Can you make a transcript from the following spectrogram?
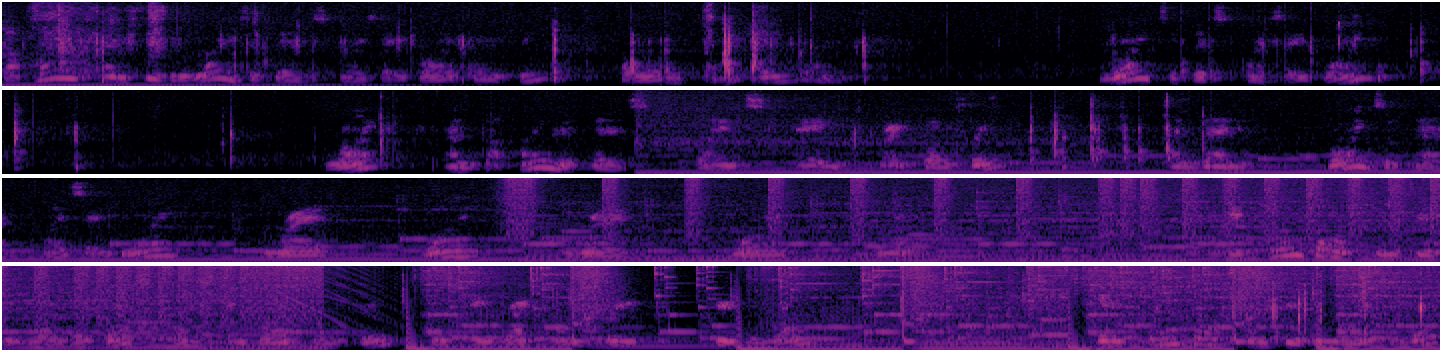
The player faces the right of this point a y, followed by a one. Right of this point a y, Right and behind of this plays a red concrete. And then right of that plays a white, red, white, red, white, red. In front of and to the right of this plays a white concrete with a red concrete to the right. In front of and to the right of it,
